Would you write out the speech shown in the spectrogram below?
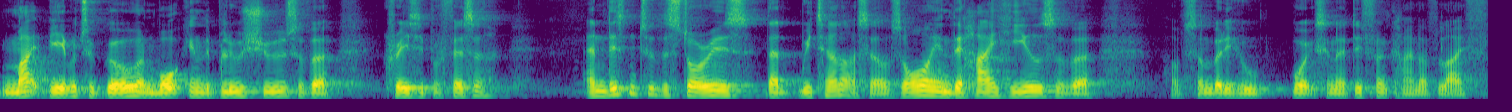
might be able to go and walk in the blue shoes of a crazy professor and listen to the stories that we tell ourselves, or in the high heels of, a, of somebody who works in a different kind of life.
